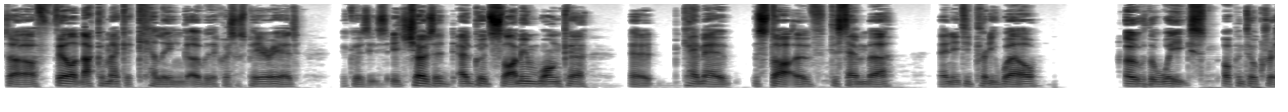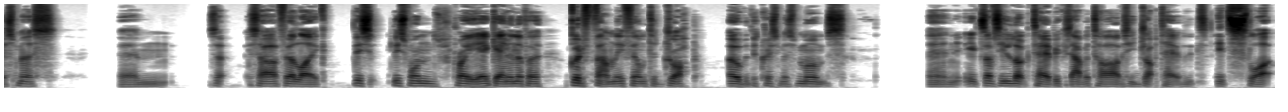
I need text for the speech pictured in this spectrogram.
So I feel like that could make a killing over the Christmas period because it's, it shows a, a good slot. I mean, Wonka uh, came out the start of December and it did pretty well over the weeks up until Christmas. Um, so, so I feel like this this one's probably again another good family film to drop over the Christmas months, and it's obviously looked out because Avatar obviously dropped out of its, its slot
